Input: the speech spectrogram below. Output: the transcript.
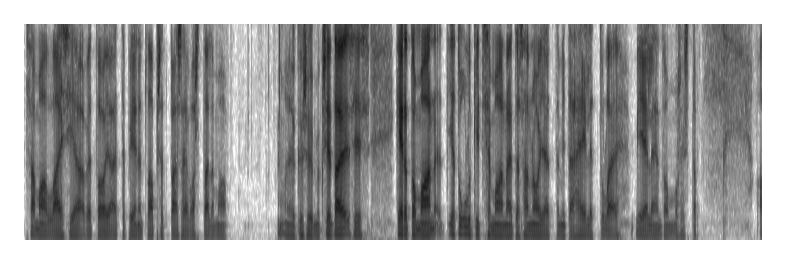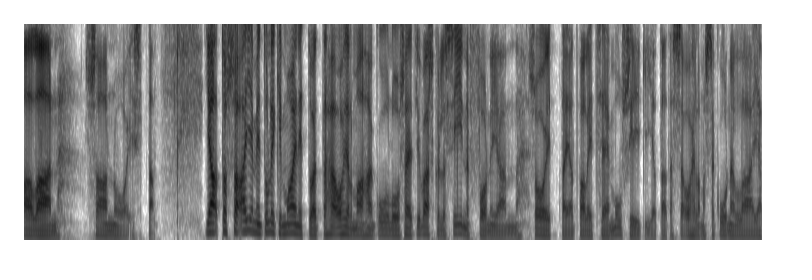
samanlaisia vetoja, että pienet lapset pääsee vastailemaan kysymyksiin, tai siis kertomaan ja tulkitsemaan näitä sanoja, että mitä heille tulee mieleen tuommoisista alan sanoista. Ja tuossa aiemmin tulikin mainittua, että tähän ohjelmaahan kuuluu se, että Jyväskylä Sinfonian soittajat valitsee musiikin, jota tässä ohjelmassa kuunnellaan. Ja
